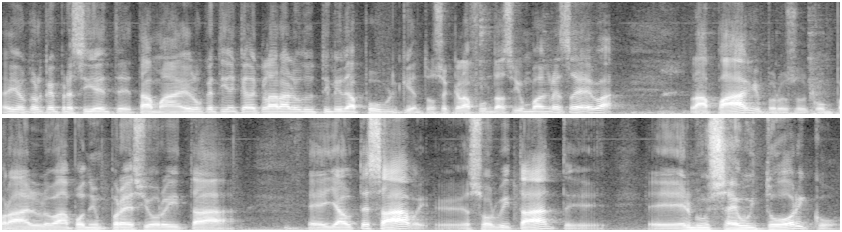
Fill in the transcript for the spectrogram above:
Eh, Yo creo que el presidente está mal, es lo que tiene que declararlo de utilidad pública y entonces que la Fundación Reserva la pague, pero eso comprarlo le van a poner un precio ahorita, eh, ya usted sabe, eh, exorbitante. Eh, el Museo Histórico,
